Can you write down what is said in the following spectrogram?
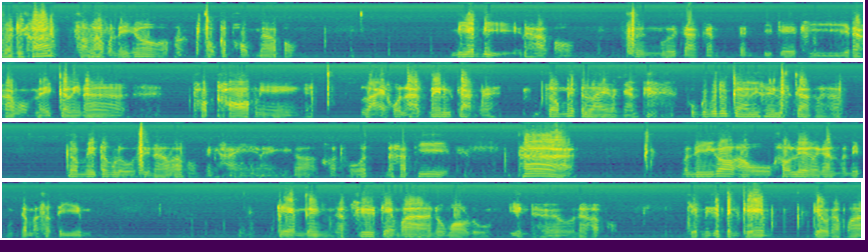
สวัสดีครับสำหรับวันนี้ก็พบกับผมนะครับผมมิยาบินะครับผม ซึ่งรู้จักกันเป็นดีเจผีนะครับผมในกาลิน่าทอกทอกนี่เอง หลายคนอาจไม่รู้จักนะ ก็ไม่เป็นไรเหมือนกัน ผมก็ไม่ต้องการให้ใครรู้จักนะครับ ก็ไม่ต้องรู้สินะว่าผมเป็นใครอะไรอย่างนี้ก็ขอโทษนะครับที่ถ้า วันนี้ก็เอาเข้าเรื่องแล้วกัน วันนี้ผมจะมาสตรีม เกมหนึ่งครับ ชื่อเกมว่า No More Room in Hell นะครับผมเกมนี้จะเป็นเกมเกี่ยวกับว่า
